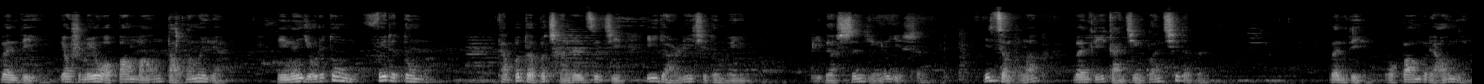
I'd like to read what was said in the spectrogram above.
温迪，要是没有我帮忙倒那么远，你能游得动、飞得动吗？他不得不承认自己一点力气都没有了。彼得呻吟了一声。你怎么了？温迪赶紧关切地问。温迪，我帮不了你了。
